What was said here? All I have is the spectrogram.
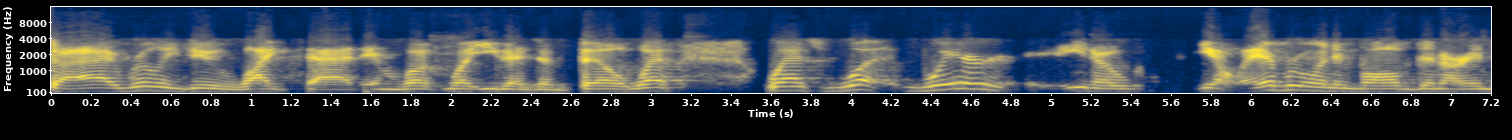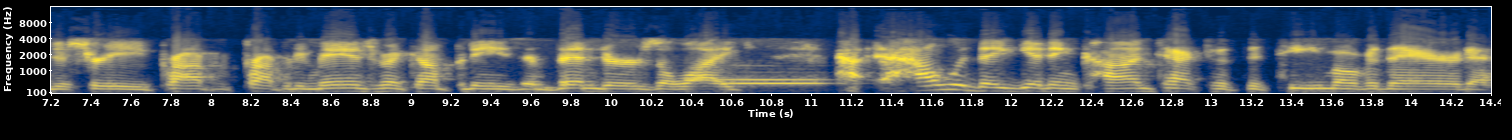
so i really do like that and what what you guys have built. Wes wes what where you know you know everyone involved in our industry property management companies and vendors alike how, how, would they get in contact with the team over there to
